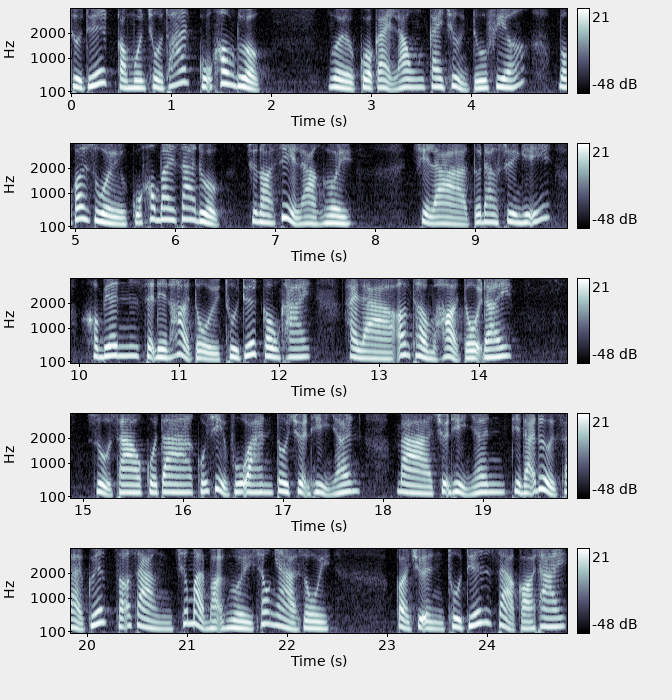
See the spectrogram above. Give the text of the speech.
Thu Tuyết có muốn trốn thoát cũng không được. Người của Cải Long cai chửng tứ phía, một con ruồi cũng không bay ra được, chứ nói gì là người. Chỉ là tôi đang suy nghĩ, không biết sẽ đến hỏi tội Thu Tuyết công khai hay là âm thầm hỏi tội đây. Dù sao cô ta cũng chỉ vụ oan tôi chuyện hỷ nhân, mà chuyện hỷ nhân thì đã được giải quyết rõ ràng trước mặt mọi người trong nhà rồi. Còn chuyện Thu Tuyết giả có thai,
